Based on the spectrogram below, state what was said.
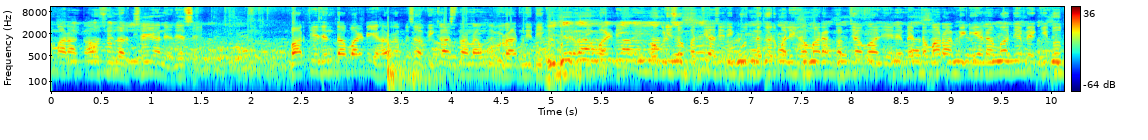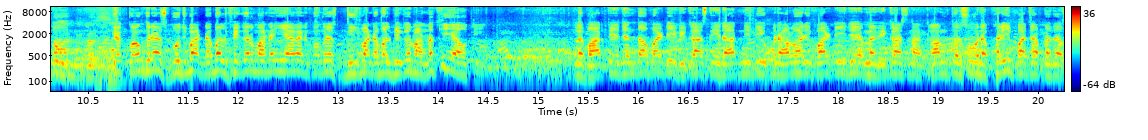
અમારા કાઉન્સિલર છે અને રહેશે. ભારતીય જનતા પાર્ટી હર હંમેશા વિકાસના નામ રાજનીતિ પાર્ટી. ઓગણીસો પચ્યાસીથી ભુજ નગરપાલિકા અમારા કબજામાં છે. અને મેં તમારા મીડિયાના માધ્યમે કીધું હતું કે કોંગ્રેસ ભુજમાં ડબલ ફિગરમાં નહીં આવે અને કોંગ્રેસ ભુજમાં ડબલ ફિગરમાં નથી આવતી. એટલે ભારતીય જનતા પાર્ટી વિકાસની રાજનીતિ ઉપર હાલવાળી પાર્ટી છે, અમે વિકાસના કામ કરશું અને ફરી પાછા પ્રજા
